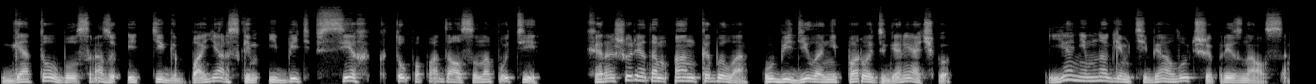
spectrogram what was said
Готов был сразу идти к Боярским и бить всех, кто попадался на пути. Хорошо рядом Анка была, убедила не пороть горячку. Я немногим тебя лучше признался.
